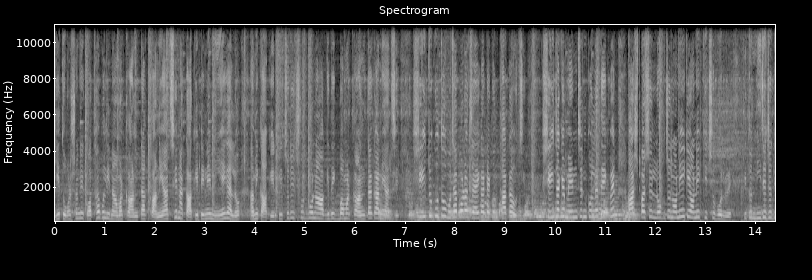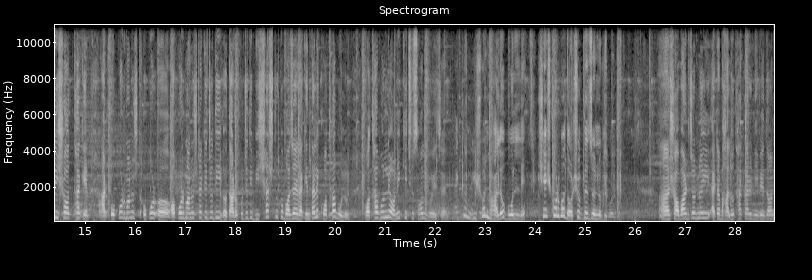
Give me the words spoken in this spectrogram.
গিয়ে তোমার সঙ্গে কথা বলি না, আমার কানটা কানে আছে না কাকে টেনে নিয়ে গেল, আমি কাকের পেছনে ছুটবো না, আগে দেখব আমার কানটা কানে আছে। সেইটুকু তো বোঝাপড়ার জায়গাটা এখন থাকা উচিত। সেইটাকে মেনটেন করলে দেখবেন আশপাশের লোকজন অনেকে অনেক কিছু বলবে, কিন্তু নিজে যদি সৎ থাকেন, আর ওপর মানুষ, ওপর অপর মানুষটাকে যদি তার উপর যদি বিশ্বাসটুকু বজায় রাখেন, তাহলে কথা বলুন। কথা বললে অনেক কিছু সলভ হয়ে যায়। একদম ভীষণ ভালো বললে। শেষ করব, দর্শকদের জন্য কি বলব? সবার জন্যই একটা ভালো থাকার নিবেদন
